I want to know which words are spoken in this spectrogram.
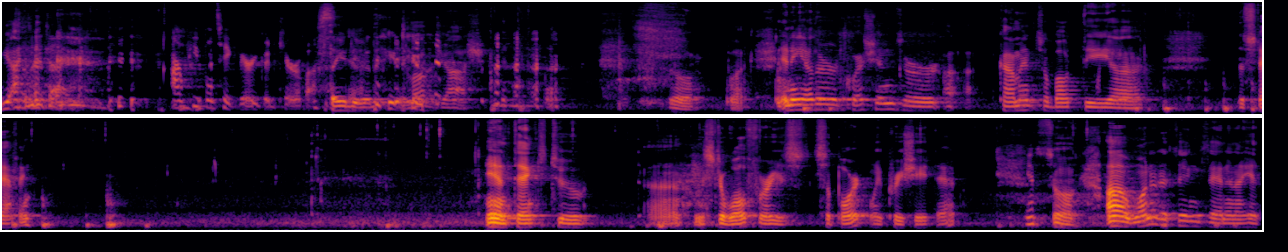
Yeah. Our people take very good care of us. They do, they I do. love Josh. So, but, any other questions or uh, uh, comments about the, uh, the staffing? And thanks to uh, Mr. Wolf for his support, we appreciate that. Yep. So, uh, one of the things then, and I had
